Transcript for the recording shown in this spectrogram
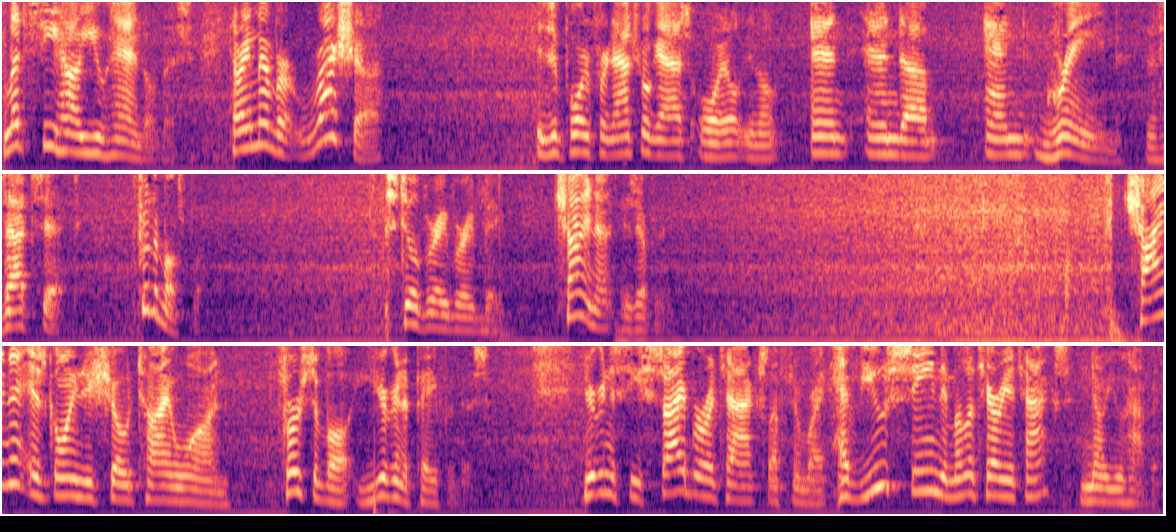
Let's see how you handle this. Now remember, Russia is important for natural gas, oil, you know, and and um, and grain. That's it, for the most part. Still very very big. China is everything. China is going to show Taiwan. First of all, you're going to pay for this. You're going to see cyber attacks left and right. Have you seen the military attacks? No, you haven't.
